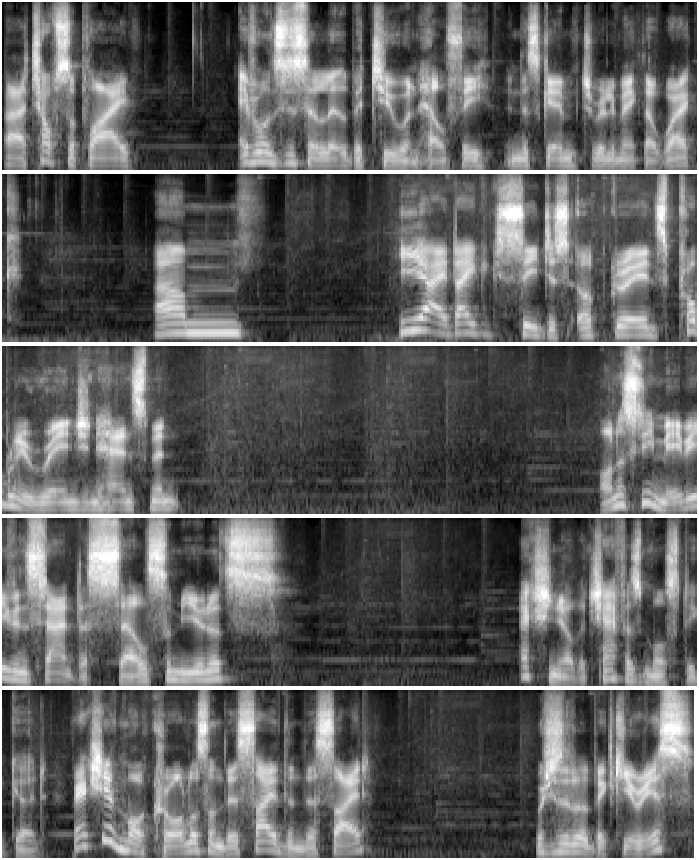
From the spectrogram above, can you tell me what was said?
Uh, top supply, everyone's just a little bit too unhealthy in this game to really make that work. Um, here I'd like to see just upgrades, probably range enhancement. Honestly, maybe even starting to sell some units. Actually, no, the chaff is mostly good. We actually have more crawlers on this side than this side, which is a little bit curious.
